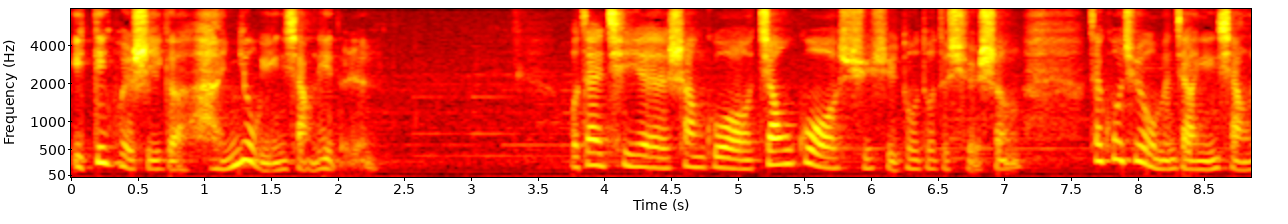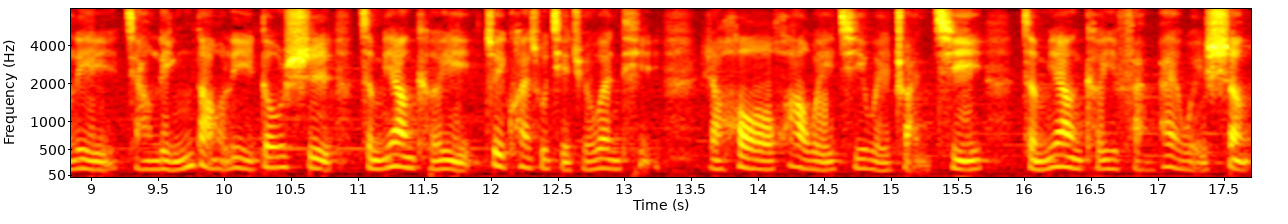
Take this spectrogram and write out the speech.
一定会是一个很有影响力的人。我在企业上过教过许许多多的学生。在过去，我们讲影响力、讲领导力，都是怎么样可以最快速解决问题，然后化危机为转机，怎么样可以反败为胜，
